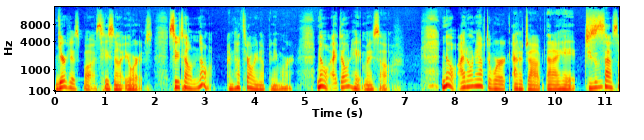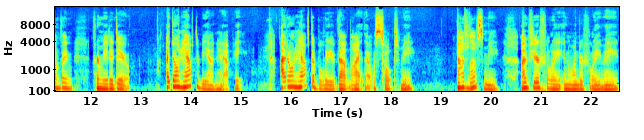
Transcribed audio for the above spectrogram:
You're his boss, he's not yours. So you tell him, No, I'm not throwing up anymore. No, I don't hate myself. No, I don't have to work at a job that I hate. Jesus has something for me to do. I don't have to be unhappy. I don't have to believe that lie that was told to me. God loves me. I'm fearfully and wonderfully made.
